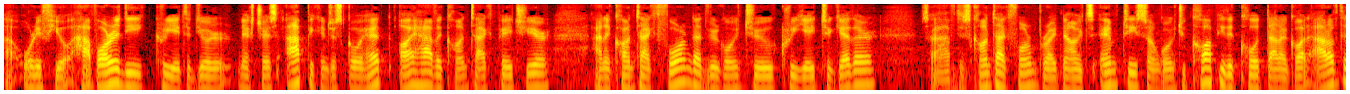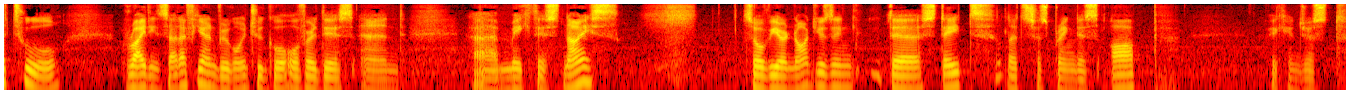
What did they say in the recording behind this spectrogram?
Uh, or if you have already created your Next.js app, you can just go ahead. I have a contact page here and a contact form that we're going to create together. So I have this contact form. Right now it's empty. So I'm going to copy the code that I got out of the tool right inside of here. And we're going to go over this and uh, make this nice. So we are not using the state. Let's just bring this up. We can just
